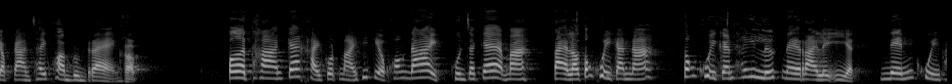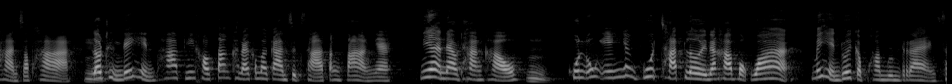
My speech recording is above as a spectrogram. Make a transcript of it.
กับการใช้ความรุนแรงครับ เปิดทางแก้ไขกฎหมายที่เกี่ยวข้องได้ คุณจะแก้มา แต่เราต้องคุยกันนะ ต้องคุยกันให้ลึกในรายละเอียด เน้นคุยผ่านสภาอืมเราถึงได้เห็นภาพที่เขาตั้งคณะกรรมการศึกษาต่างๆไงเนี่ยแนวทางเขาอืมคุณอุ้งอิงยังพูดชัดเลยนะคะ บอกว่าไม่เห็นด้วยกับความรุนแรง ส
